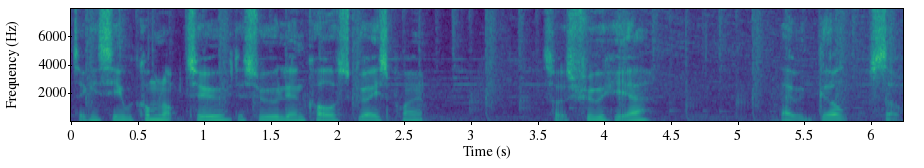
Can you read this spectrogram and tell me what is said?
So you can see we're coming up to the Cerulean Coast Grace Point. So it's through here. There we go. So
